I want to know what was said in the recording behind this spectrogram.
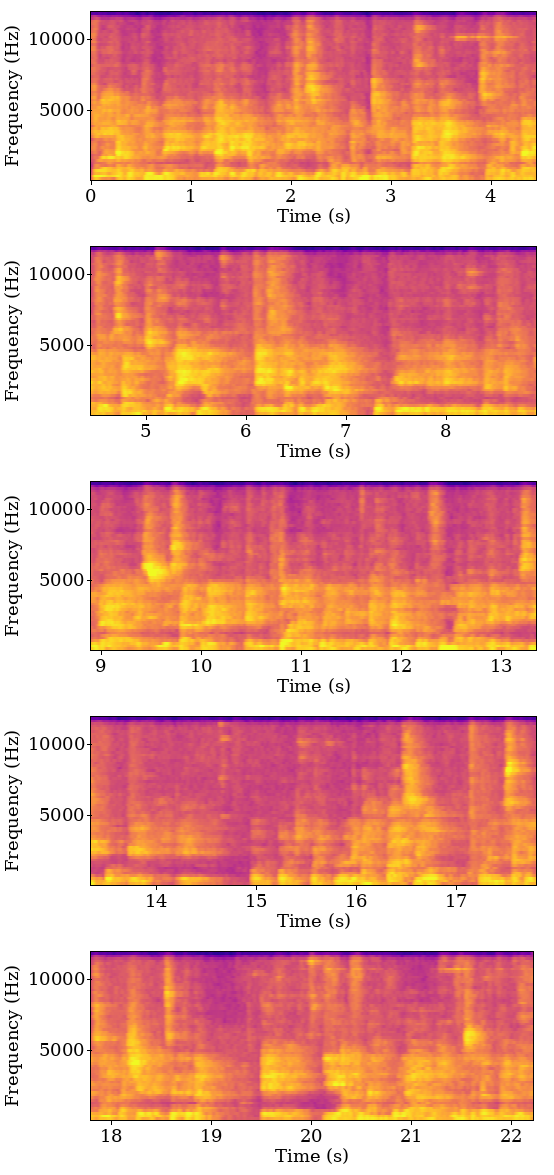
toda esta cuestión de, la pelea por los edificios, ¿no? porque muchos de los que están acá son los que están encabezando en sus colegios eh, la pelea porque eh, la infraestructura es un desastre, en, todas las escuelas técnicas están profundamente en crisis porque eh, por, por- problemas de espacio, por el desastre que son los talleres, etc. y algunas escuelas, algunos se también.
